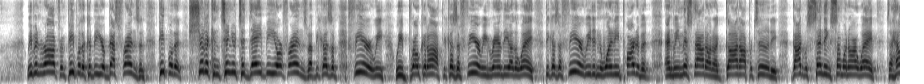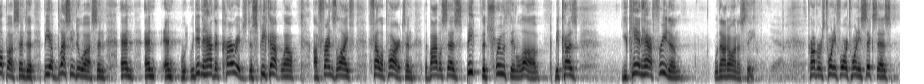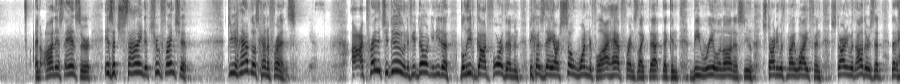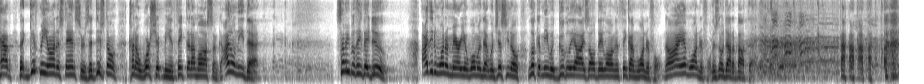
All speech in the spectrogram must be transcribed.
We've been robbed from people that could be your best friends and people that should have continued today be your friends. But because of fear, we, we broke it off. Because of fear, we ran the other way. Because of fear, we didn't want any part of it and we missed out on a God opportunity. God was sending someone our way to help us and to be a blessing to us. And, and, and, and we didn't have the courage to speak up. Well, a friend's life fell apart. And the Bible says, speak the truth in love because you can't have freedom without honesty. Yeah. Proverbs 24 26 says, An honest answer is a sign of true friendship. Do you have those kind of friends? I pray that you do. And if you don't, you need to believe God for them and because they are so wonderful. I have friends like that that can be real and honest, you know, starting with my wife and starting with others that, that have that give me honest answers, that just don't kind of worship me and think that I'm awesome. I don't need that. Some people think they do. I didn't want to marry a woman that would just, you know, look at me with googly eyes all day long and think I'm wonderful. Now, I am wonderful. There's no doubt about that.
